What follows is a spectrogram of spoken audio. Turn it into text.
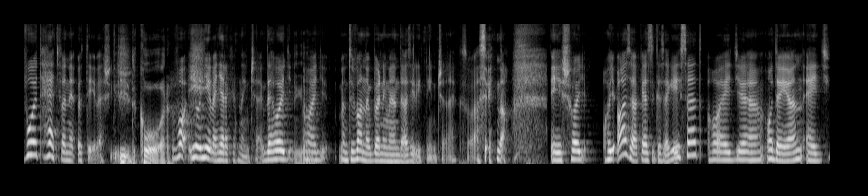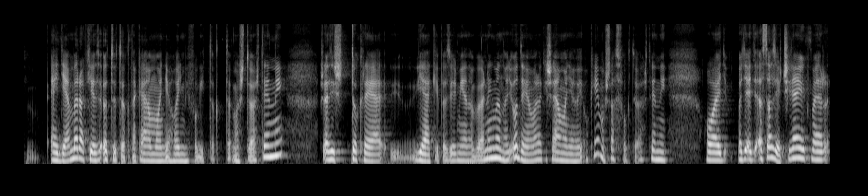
volt 75 éves is. Id, kor. Va, jó, nyilván gyerekek nincsenek, de hogy, hogy, mert, hogy vannak Burning Man, de azért itt nincsenek, szóval azért, na. És hogy hogy azzal kezdik az egészet, hogy oda jön egy, egy ember, aki az ötötöknek elmondja, hogy mi fog itt most történni, és ez is tökre jelképezi, hogy milyen a Burning Man, hogy oda jön valaki, és elmondja, hogy oké, okay, most az fog történni, hogy, vagy ezt azért csináljuk, mert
